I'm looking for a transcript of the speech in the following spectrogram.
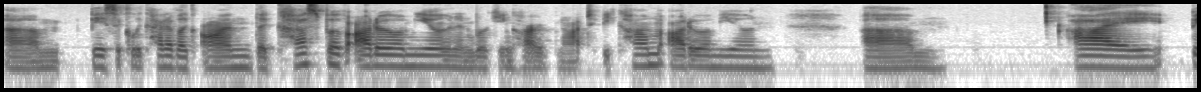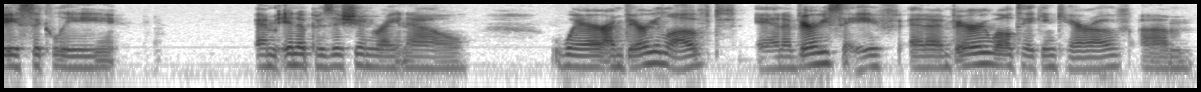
um, basically kind of like on the cusp of autoimmune and working hard not to become autoimmune. Um, I basically am in a position right now where I'm very loved and I'm very safe and I'm very well taken care of. Um,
